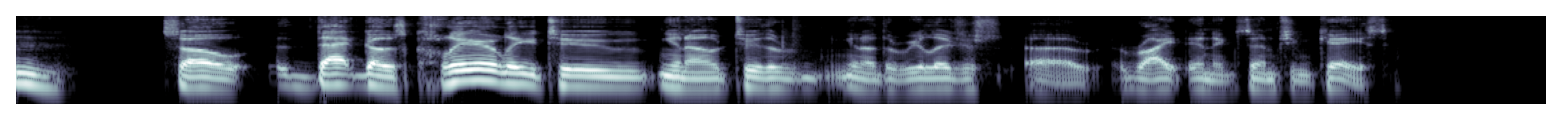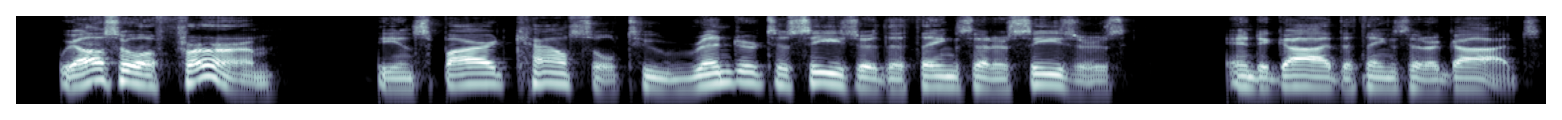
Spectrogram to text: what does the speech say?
Mm. So that goes clearly to you know to the you know the religious uh, right and exemption case. We also affirm the inspired counsel to render to Caesar the things that are Caesar's, and to God the things that are God's,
